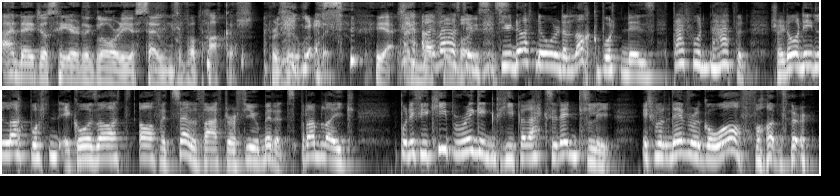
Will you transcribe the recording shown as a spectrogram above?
and they just hear the glorious sounds of a pocket, presumably. Yes. Yeah, and, And I've asked him, do you not know where the lock button is? That wouldn't happen. Sure, I don't need a lock button. It goes off, off itself after a few minutes. But I'm like, but if you keep ringing people accidentally, it will never go off, father.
